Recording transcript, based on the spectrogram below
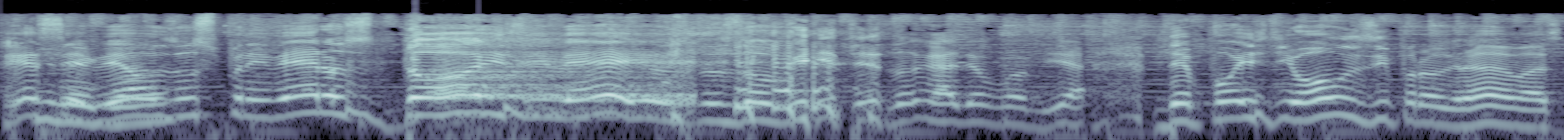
Recebemos os primeiros dois e-mails dos ouvintes do Radiofobia. Depois de 11 programas,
